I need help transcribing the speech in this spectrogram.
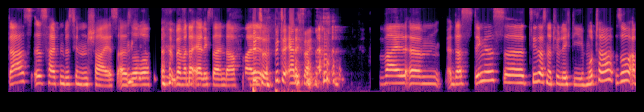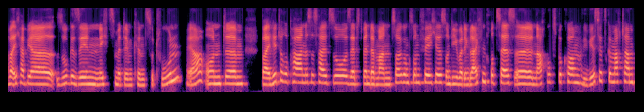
das ist halt ein bisschen ein Scheiß. Also, wenn man da ehrlich sein darf. Weil, bitte, bitte ehrlich sein. Weil ähm, das Ding ist, äh, Caesar ist natürlich die Mutter so, aber ich habe ja so gesehen nichts mit dem Kind zu tun, ja. Und ähm, bei Heteropaaren ist es halt so, selbst wenn der Mann zeugungsunfähig ist und die über den gleichen Prozess äh, Nachwuchs bekommen, wie wir es jetzt gemacht haben,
